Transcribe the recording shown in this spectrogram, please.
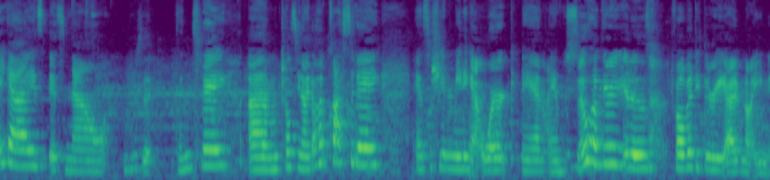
Hey guys, it's now, what is it, Wednesday? Um, Chelsea and I don't have class today, and so she had a meeting at work, and I am so hungry. It is 12.53, I have not eaten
